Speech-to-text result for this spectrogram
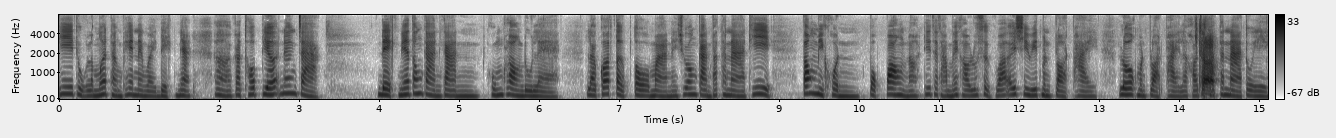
ที่ถูกละเมิดทางเพศในวัยเด็กเนี่ยเอ่อกระทบเยอะเนื่องจากเด็กเนี่ยต้องการการคุ้มครองดูแล แล้วก็เติบโตมาในช่วงการพัฒนาที่ ต้องมีคนปกป้องเนาะที่จะทำให้เขารู้สึกว่าเอ้ยชีวิตมันปลอดภัย โลกมันปลอดภัยแล้วเขาจะครับพัฒนาตัวเอง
